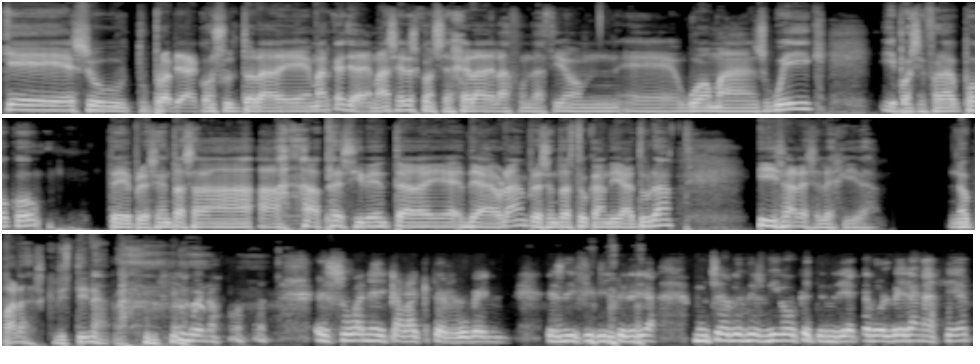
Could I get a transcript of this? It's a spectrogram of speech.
que es tu propia consultora de marcas y además eres consejera de la Fundación eh, Women's Week. Y por si fuera poco, te presentas a, presidenta de, de Abraham, presentas tu candidatura y sales elegida. No paras, Cristina. Bueno, eso en el carácter, Rubén. Es difícil. Tendría, muchas veces digo que tendría que volver a nacer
